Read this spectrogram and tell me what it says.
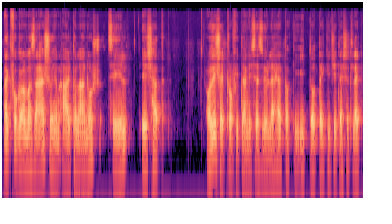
megfogalmazás, olyan általános cél, és hát az is egy profi teniszező lehet, aki itt-ott egy kicsit esetleg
